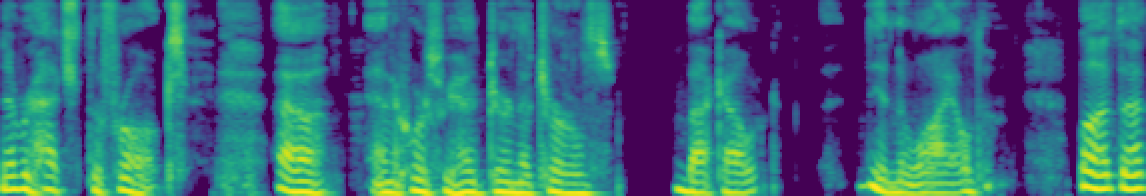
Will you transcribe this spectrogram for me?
Never hatched the frogs. Uh, and of course, we had to turn the turtles back out in the wild. But that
